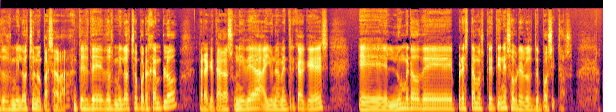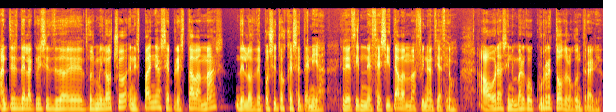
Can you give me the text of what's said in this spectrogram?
2008 no pasaba. Antes de 2008, por ejemplo, para que te hagas una idea, hay una métrica que es eh, el número de préstamos que tiene sobre los depósitos. Antes de la crisis de 2008, en España se prestaba más de los depósitos que se tenía, es decir, necesitaban más financiación. Ahora, sin embargo, ocurre todo lo contrario.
